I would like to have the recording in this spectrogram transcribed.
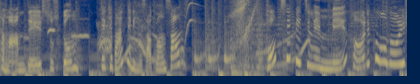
Tamamdır, sustum. Peki ben nereye saklansam? Top sepetine mi? Harika olur.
